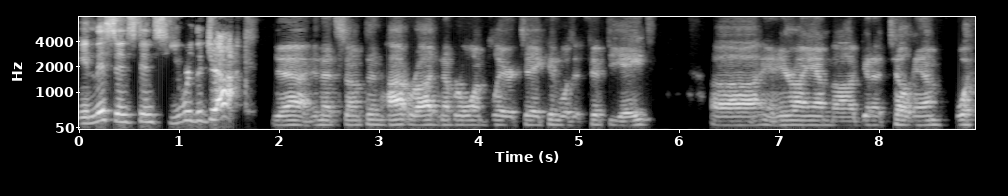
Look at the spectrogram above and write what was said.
In this instance, you were the jock. Yeah, and that's something. Hot Rod, number one player taken, was at 58. Uh, and here I am uh, going to tell him what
